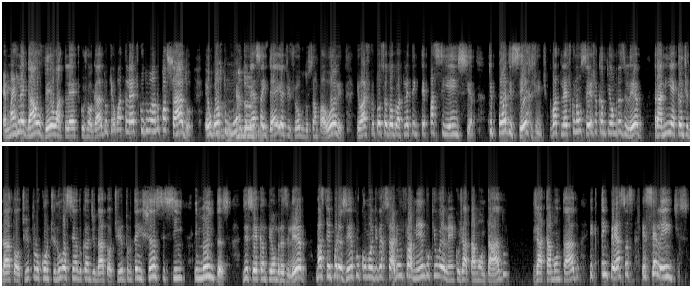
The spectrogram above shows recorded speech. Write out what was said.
é mais legal ver o Atlético jogar do que o Atlético do ano passado. Eu gosto muito dessa ideia de jogo do Sampaoli. Eu acho que o torcedor do Atlético tem que ter paciência. Que pode ser, gente, que o Atlético não seja campeão brasileiro. Para mim, é candidato ao título, continua sendo candidato ao título, tem chance sim, e muitas, de ser campeão brasileiro. Mas tem, por exemplo, como adversário um Flamengo que o elenco já está montado, já está montado e que tem peças excelentes.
